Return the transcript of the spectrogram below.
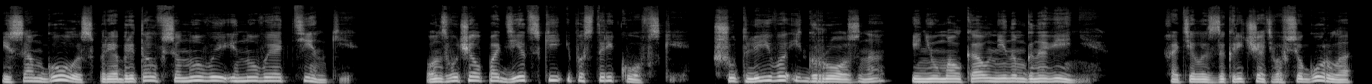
и сам голос приобретал все новые и новые оттенки. Он звучал по-детски и по-стариковски, шутливо и грозно, и не умолкал ни на мгновение. Хотелось закричать во все горло,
